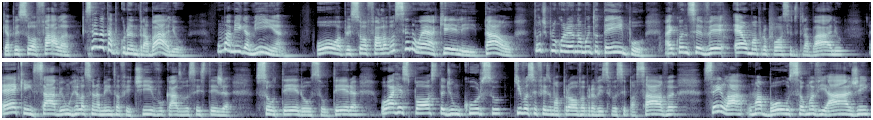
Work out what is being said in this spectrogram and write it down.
Que a pessoa fala: Você ainda tá procurando trabalho? Uma amiga minha ou a pessoa fala, você não é aquele tal, tô te procurando há muito tempo. Aí quando você vê, é uma proposta de trabalho, é quem sabe um relacionamento afetivo, caso você esteja solteiro ou solteira, ou a resposta de um curso que você fez uma prova para ver se você passava, sei lá, uma bolsa, uma viagem.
